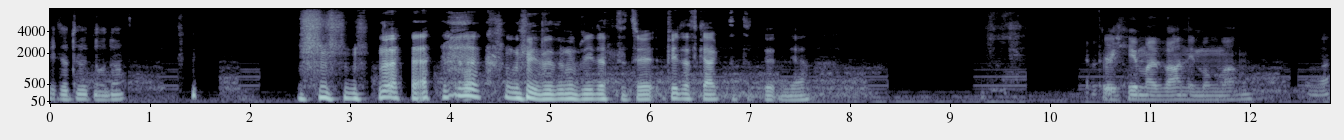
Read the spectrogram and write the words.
Peter töten, oder? Wir versuchen Peter zu tö- Peters Charakter zu töten, ja. Soll ich hier mal Wahrnehmung machen? Ja.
